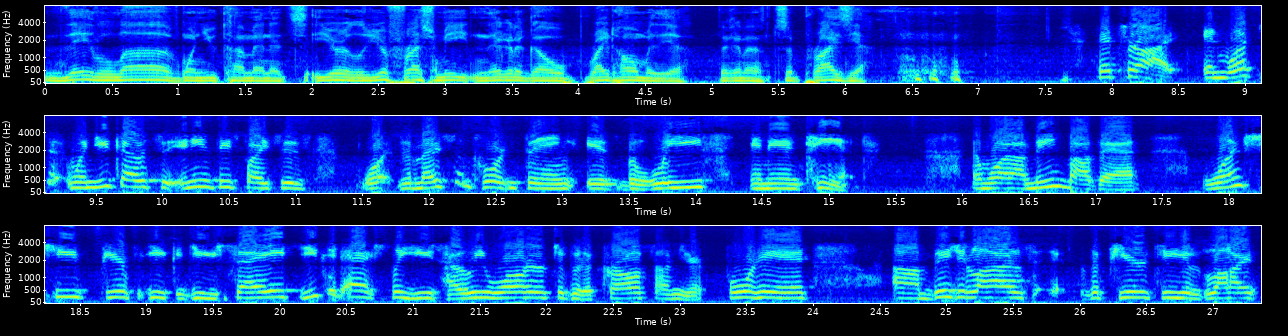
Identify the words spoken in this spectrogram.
They love when you come in. It's you're you're fresh meat, and they're gonna go right home with you. They're gonna surprise you. That's right. And what when you go to any of these places, what the most important thing is belief and intent. And what I mean by that, once you purify, you could use sage. You could actually use holy water to put a cross on your forehead. Um, visualize the purity of light.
